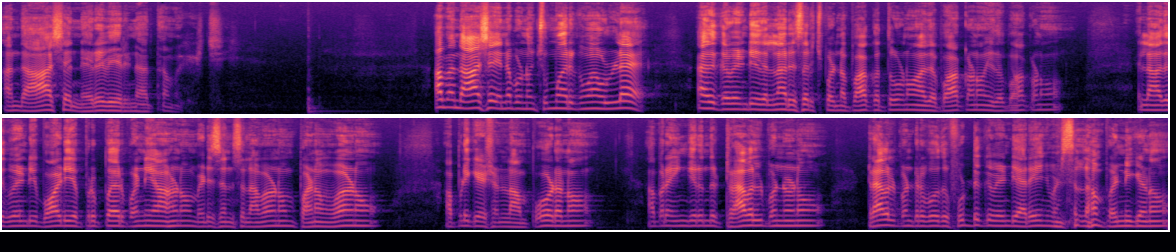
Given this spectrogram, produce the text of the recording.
அந்த ஆசை நிறைவேறினா தான் மகிழ்ச்சி. அப்போ அந்த ஆசை என்ன பண்ணும்? சும்மா இருக்குமா உள்ள? அதுக்கு வேண்டியதெல்லாம் ரிசர்ச் பண்ண பார்க்க தோணும். அதை பார்க்கணும் இதை பார்க்கணும். எல்லாம் அதுக்கு வேண்டி பாடியை ப்ரிப்பேர் பண்ணி ஆகணும் மெடிசன்ஸ் எல்லாம் வேணும் பணம் வேணும் அப்ளிகேஷன்லாம் போடணும் அப்புறம் இங்கேருந்து ட்ராவல் பண்ணணும் ட்ராவல் பண்ணுற போது ஃபுட்டுக்கு வேண்டிய அரேஞ்ச்மெண்ட்ஸ் எல்லாம் பண்ணிக்கணும்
